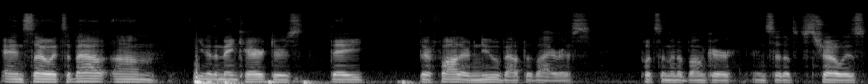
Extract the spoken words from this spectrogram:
And so it's about um, you know the main characters. They their father knew about the virus, puts them in a bunker, and so the show is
